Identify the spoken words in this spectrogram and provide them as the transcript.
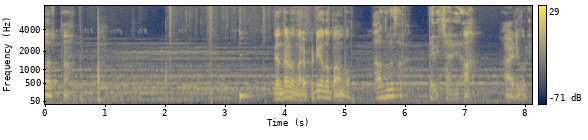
സാർ. ഇതെന്താണോ മരപ്പെട്ടിയോ അതോ പാമ്പോ? അതൊന്നുമില്ല സാറേ. പെരിച്ചാഴിയാ. ആ അടിപൊളി.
